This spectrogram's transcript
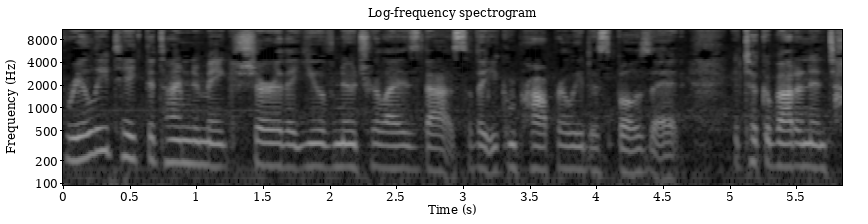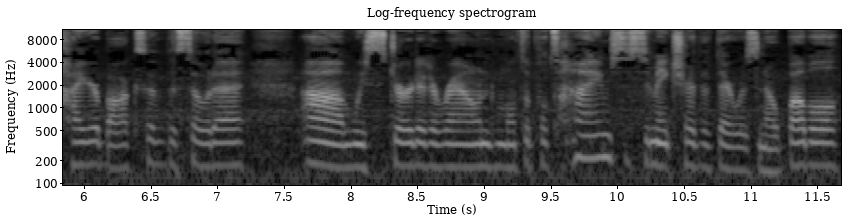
Really take the time to make sure that you've neutralized that so that you can properly dispose it. It took about an entire box of the soda. Um, we stirred it around multiple times just to make sure that there was no bubble.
